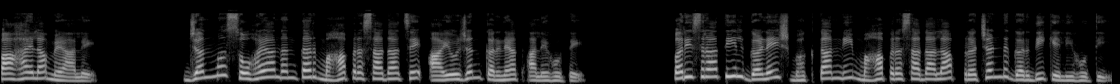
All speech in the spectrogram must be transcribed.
पाहायला मिळाले. जन्म सोहळ्यानंतर महाप्रसादाचे आयोजन करण्यात आले होते. परिसरातील गणेश भक्तांनी महाप्रसादाला प्रचंड गर्दी केली होती.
